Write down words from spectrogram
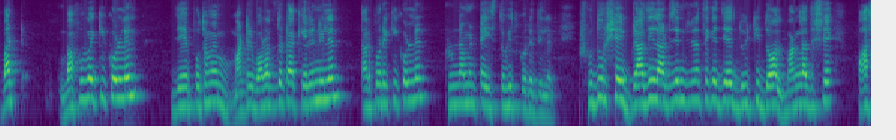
বাট বাফুবে কী করলেন? যে প্রথমে মাঠের বরাদ্দটা কেড়ে নিলেন তারপরে কি করলেন? টুর্নামেন্টটা স্থগিত করে দিলেন। সুদূর সেই ব্রাজিল, আর্জেন্টিনা থেকে যে দুইটি দল বাংলাদেশে পাস,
